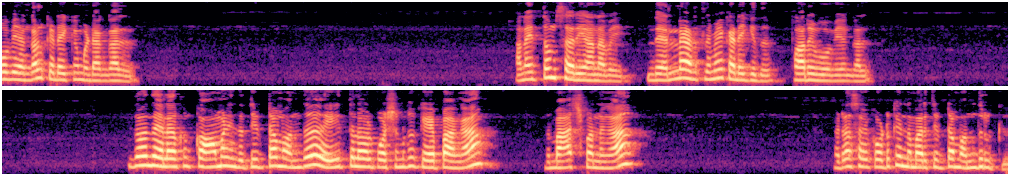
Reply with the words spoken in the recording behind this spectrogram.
ஓவியங்கள் கிடைக்கும் இடங்கள். அனைத்தும் சரியானவை. இந்த எல்லா இடத்துலையுமே கிடைக்குது பாறை ஓவியங்கள். இது வந்து எல்லாருக்கும் காமன் இந்த திட்டம் வந்து எயித்து லெவல் போர்ஷனுக்கு கேட்பாங்க. இந்த மேட்ச் பண்ணுங்கள் மெட்ராஸ் ஹைகோர்ட்டுக்கு இந்த மாதிரி திட்டம் வந்திருக்கு.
